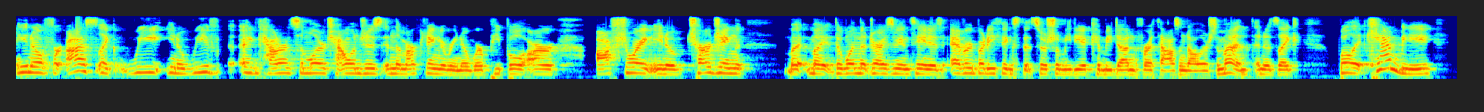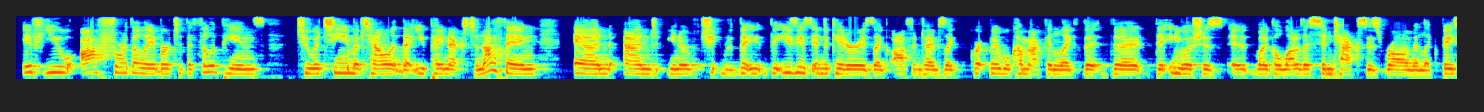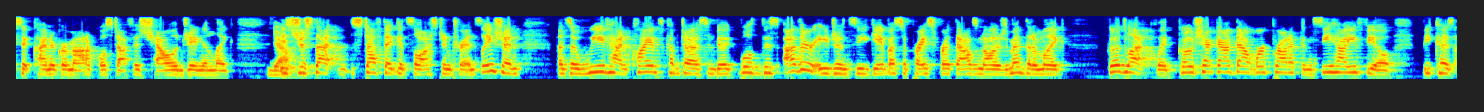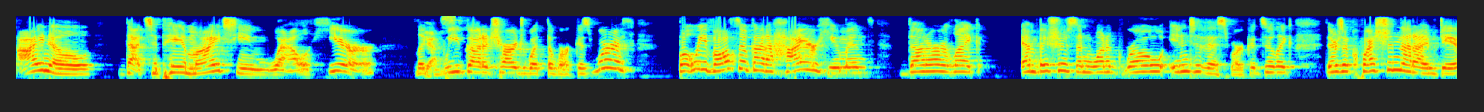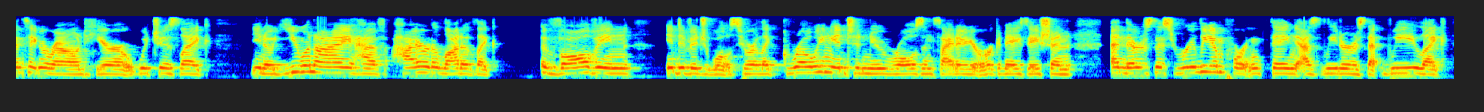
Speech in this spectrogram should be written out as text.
you know, for us, like we, you know, we've encountered similar challenges in the marketing arena where people are offshoring, you know, charging. My, my the one that drives me insane is everybody thinks that social media can be done for a thousand dollars a month, and it's like, well, it can be if you offshore the labor to the Philippines to a team of talent that you pay next to nothing. And and you know the the easiest indicator is like oftentimes like they will come back and like the the the english is like a lot of the syntax is wrong and like basic kind of grammatical stuff is challenging and like yeah. it's just that stuff that gets lost in translation. And so we've had clients come to us and be like well this other agency gave us a price for a thousand dollars a month. And i'm like good luck. Like go check out that work product and see how you feel. Because i know that to pay my team well here like yes. we've got to charge what the work is worth but we've also got to hire humans that are like ambitious and want to grow into this work. And so, like, there's a question that I'm dancing around here, which is like, you know, you and I have hired a lot of like evolving individuals who are like growing into new roles inside of your organization. And there's this really important thing as leaders that we like,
